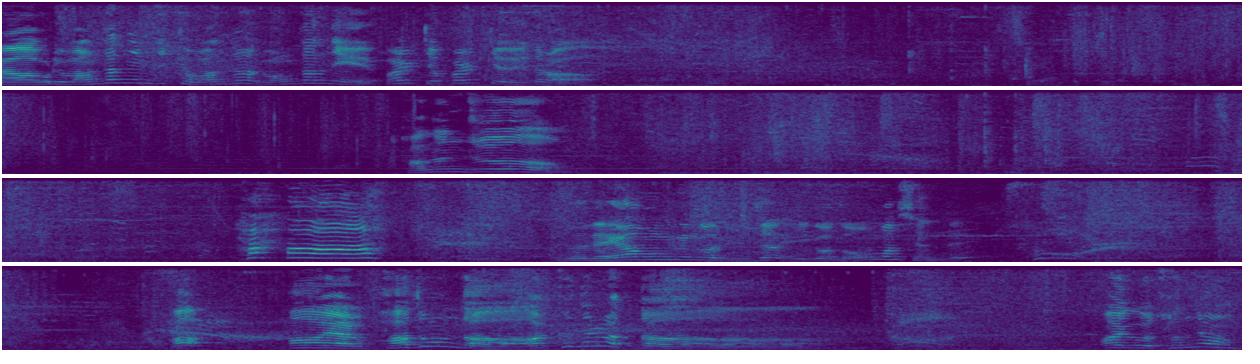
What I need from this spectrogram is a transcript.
야 우리 왕자님 지켜 왕자, 왕자님 빨리 뛰어 빨리 뛰어 얘들아. 가는 중 하하 너 내가 먹는 건 인정 이거 너무 맛있는데? 아! 아야 이거 바도 온다 아 큰일 났다 아 이거 전령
